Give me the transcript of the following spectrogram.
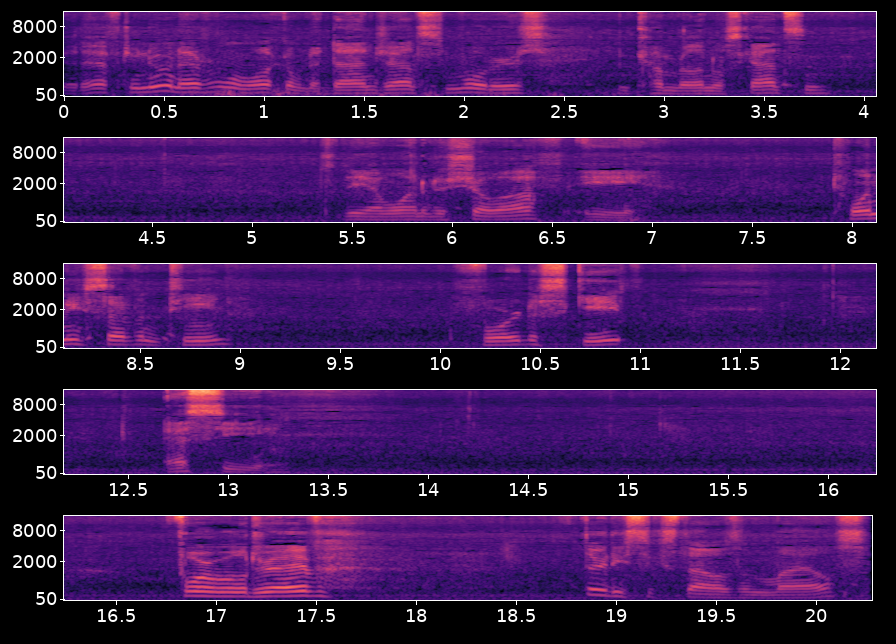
Good afternoon, everyone. Welcome to Don Johnson Motors in Cumberland, Wisconsin. Today I wanted to show off a 2017 Ford Escape SE. Four-wheel drive, 36,000 miles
